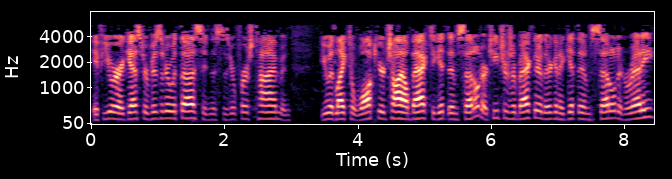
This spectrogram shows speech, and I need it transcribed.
If you are a guest or visitor with us and this is your first time and you would like to walk your child back to get them settled, our teachers are back there. They're going to get them settled and ready,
